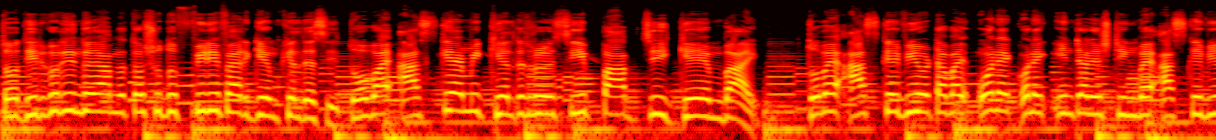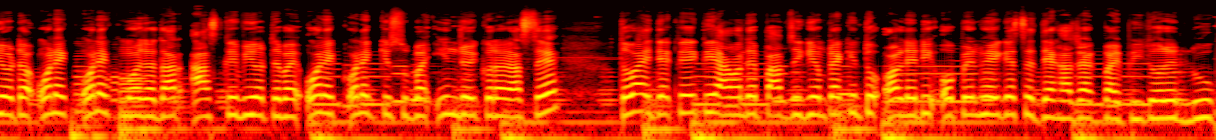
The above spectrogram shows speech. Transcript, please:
তো দীর্ঘদিন ধরে আমরা তো শুধু ফ্রি ফায়ার গেম খেলতেছি। তো ভাই, আজকে আমি খেলতে চলেছি পাবজি গেম ভাই। তো ভাই, আজকের ভিডিওটা ভাই অনেক অনেক ইন্টারেস্টিং ভাই। আজকের ভিডিওটা অনেক অনেক মজাদার। আজকে ভিডিওতে ভাই অনেক অনেক কিছু ভাই এনজয় করার আছে। তো ভাই, দেখতে দেখতে আমাদের পাবজি গেমটা কিন্তু অলরেডি ওপেন হয়ে গেছে। দেখা যাক ভাই ভিতরে লুক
